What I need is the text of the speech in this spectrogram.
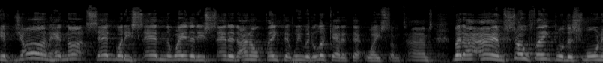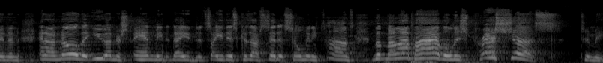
If John had not said what he said in the way that he said it, I don't think that we would look at it that way sometimes. But I, I am so thankful this morning, and, and I know that you understand me today to say this because I've said it so many times. But my, my Bible is precious to me.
